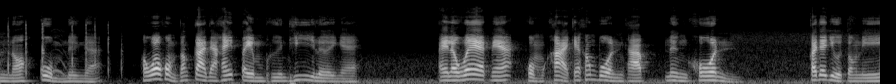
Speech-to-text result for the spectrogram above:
นเนาะกลุ่มหนึ่งอะเพราะว่าผมต้องการจะให้เต็มพื้นที่เลยไง ไอ้ละแวกเนี้ย ผมขาดแค่ข้างบนครับหนึ่งคน ก็จะอยู่ตรงนี้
